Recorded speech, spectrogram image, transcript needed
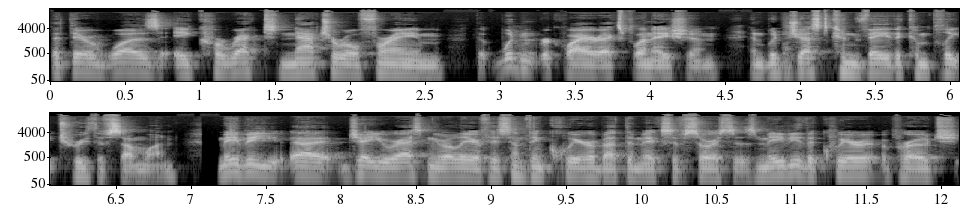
that there was a correct natural frame that wouldn't require explanation and would just convey the complete truth of someone. Maybe, uh, Jay, you were asking earlier if there's something queer about the mix of sources. Maybe the queer approach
